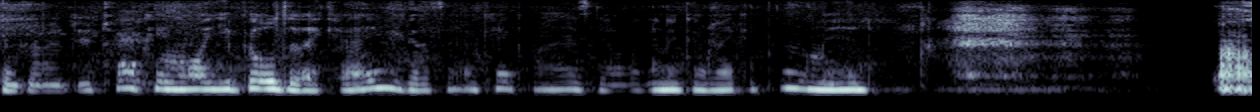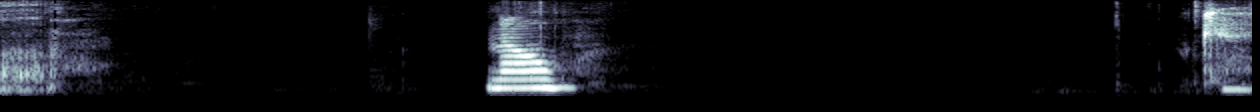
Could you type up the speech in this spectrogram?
So you got to do talking while you build it, okay? You got to say, okay, guys, now we're going to go make a pyramid. Now, okay.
